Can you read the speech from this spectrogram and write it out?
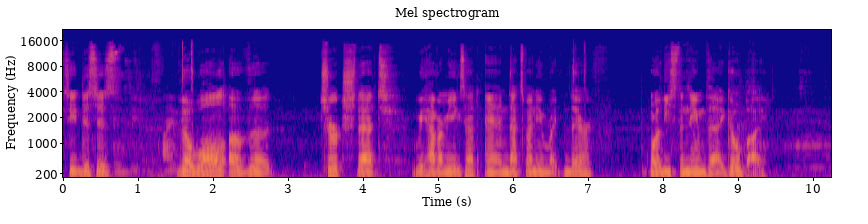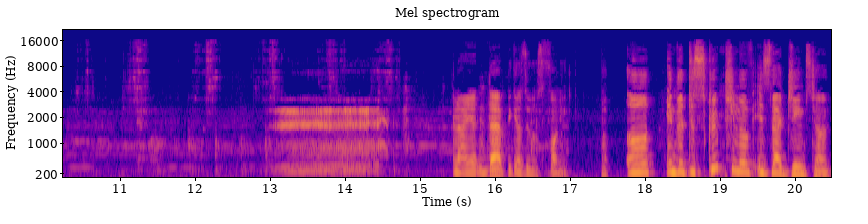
See, this is the wall of the church that we have our meetings at, and that's my name right there. Or at least the name that I go by. And I added that because it was funny. Uh, in the description of Is That Jamestown,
